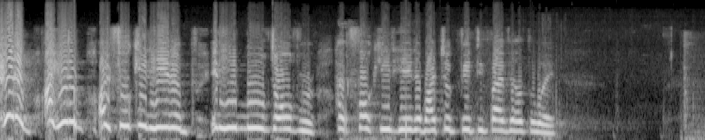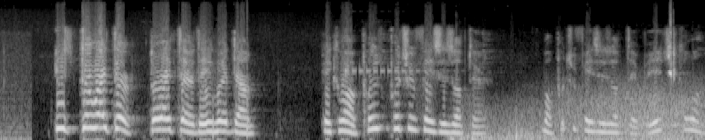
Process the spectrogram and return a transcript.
Hit him! I hit him! I fucking hit him! And he moved over! I fucking hit him! I took 55 health away. He's, they're right there! They're right there! They went down. Hey, come on, put, put your faces up there. Come on, put your faces up there, bitch. Come on.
